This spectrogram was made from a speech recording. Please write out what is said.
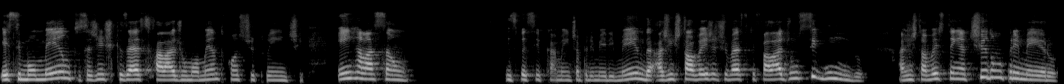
esse momento, se a gente quisesse falar de um momento constituinte em relação especificamente à primeira emenda, a gente talvez já tivesse que falar de um segundo. A gente talvez tenha tido um primeiro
